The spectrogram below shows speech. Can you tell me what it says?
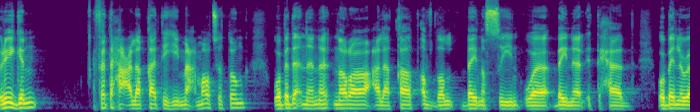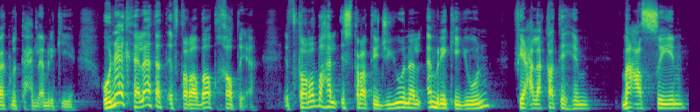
ريغن فتح علاقاته مع ماو تسي تونغ وبدأنا نرى علاقات أفضل بين الصين وبين الاتحاد وبين الولايات المتحدة الأمريكية. هناك ثلاثة افتراضات خاطئة. افترضها الاستراتيجيون الأمريكيون في علاقتهم مع الصين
